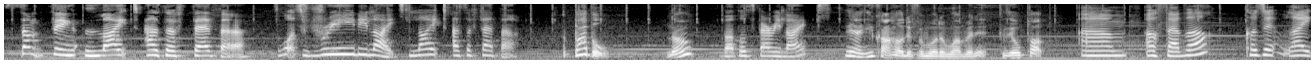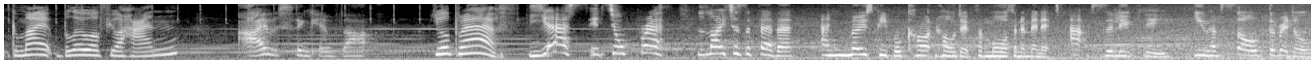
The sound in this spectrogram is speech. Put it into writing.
Something light as a feather. What's really light? Light as a feather. A bubble. No? Bubble's very light. Yeah, you can't hold it for more than one minute because it'll pop. Um, a feather? Cause it like might blow off your hand. I was thinking of that. Your breath. Yes, it's your breath, light as a feather, and most people can't hold it for more than a minute. Absolutely. You have solved the riddle.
